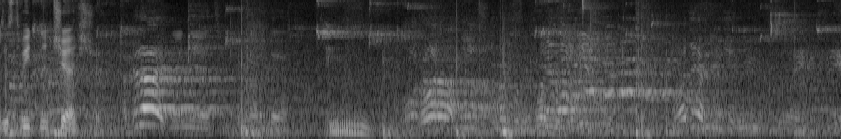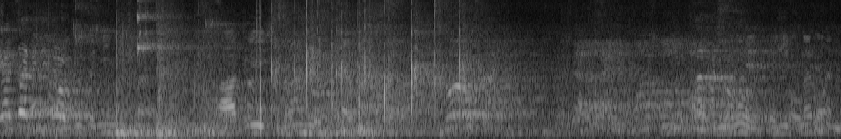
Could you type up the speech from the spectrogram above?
действительно чаще. Отбирай. Гонять Норде. Здорово. Молодец, иди. До конца беги, Ром. Отлично. У них нормально.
